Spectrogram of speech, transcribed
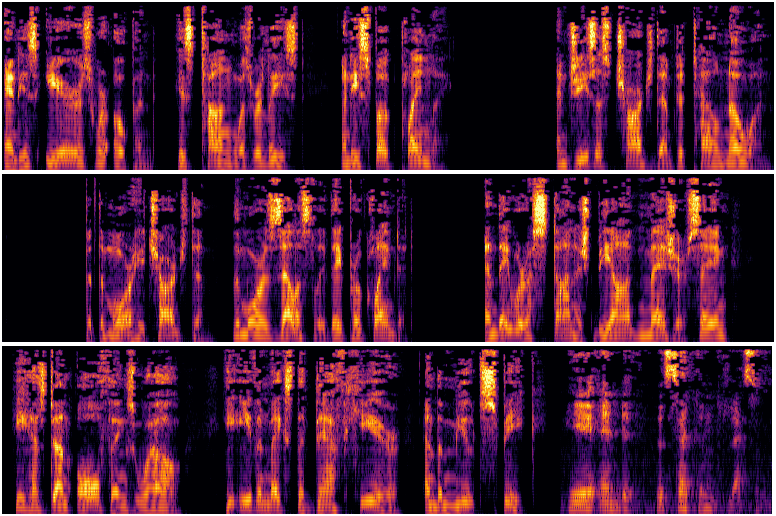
And his ears were opened, his tongue was released, and he spoke plainly. And Jesus charged them to tell no one. But the more he charged them, the more zealously they proclaimed it. And they were astonished beyond measure, saying, He has done all things well. He even makes the deaf hear and the mute speak. Here endeth the second lesson.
